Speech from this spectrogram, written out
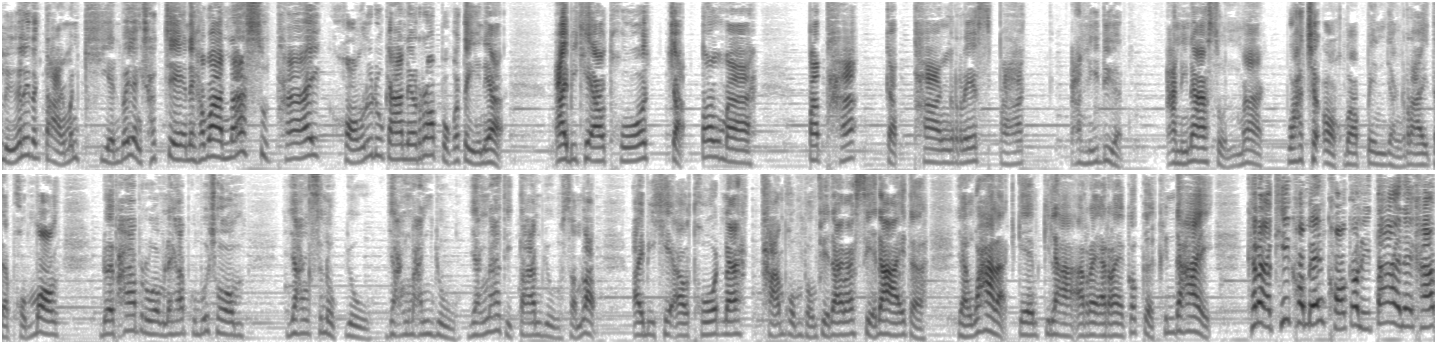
หรืออะไรต่างๆ มันเขียนไว้อย่างชัดเจนนะครับว่านัดสุดท้ายของฤดูกาลในรอบปกติเนี่ย IBK Outpost จะต้องมาปะทะกับทาง Red Spark อันนี้เดือด อันนี้น่าสนมากว่าจะออกมาเป็นอย่างไร แต่ผมมองโดยภาพรวมนะครับคุณผู้ชมยังสนุกอยู่ ยังมันอยู่ ยังน่าติดตามอยู่สำหรับ IBK Outpost นะ ถามผมผมเสียดายไหมเสียดายแต่ อย่างว่าแหละเกมกีฬาอะไรๆ ก็เกิดขึ้นได้ ขณะที่คอมเมนต์ของเกาหลีใต้นะครับ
